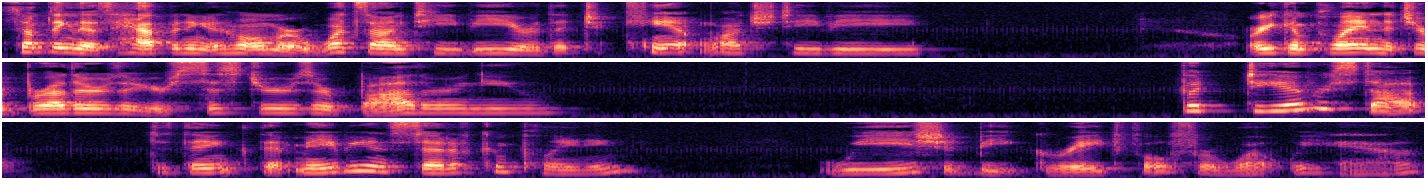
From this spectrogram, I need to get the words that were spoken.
something that's happening at home or what's on TV or that you can't watch TV. Or you complain that your brothers or your sisters are bothering you. But do you ever stop to think that maybe instead of complaining, we should be grateful for what we have?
